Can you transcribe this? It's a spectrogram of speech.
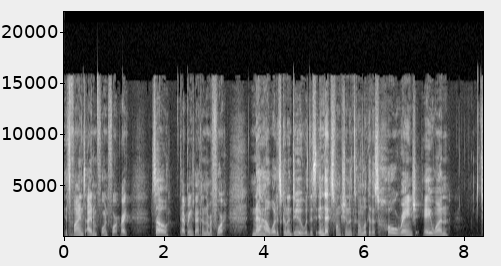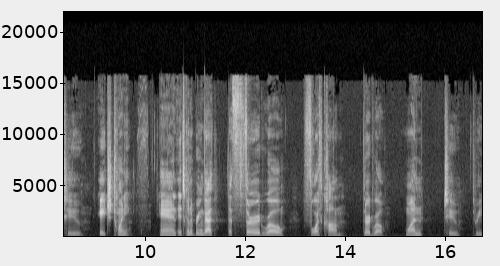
It finds item 4 and 4, right? So that brings back the number 4. Now what it's going to do with this index function, it's going to look at this whole range, A1 to H20, and it's going to bring back the third row, fourth column third row, one, two, three,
